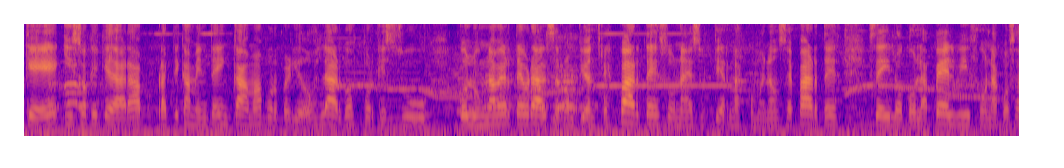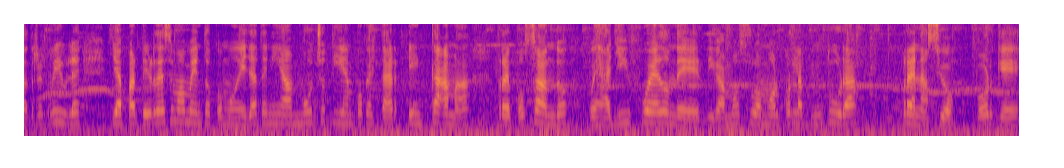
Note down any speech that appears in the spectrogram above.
que hizo que quedara prácticamente en cama por periodos largos porque su columna vertebral se rompió en tres partes, una de sus piernas como en once partes, se dislocó la pelvis, fue una cosa terrible y a partir de ese momento como ella tenía mucho tiempo que estar en cama reposando, pues allí fue donde digamos su amor por la pintura renació porque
